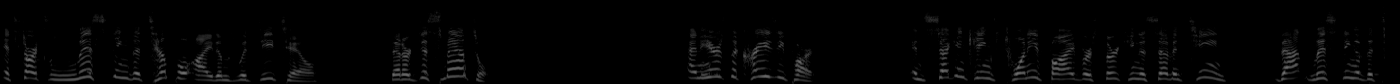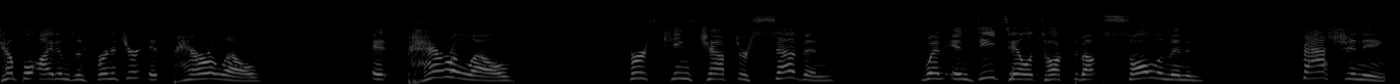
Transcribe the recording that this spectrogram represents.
It starts listing the temple items with detail that are dismantled. And here's the crazy part. In 2 Kings 25, verse 13 to 17, that listing of the temple items and furniture, it parallels, it parallels 1 Kings chapter 7, when in detail it talks about Solomon and fashioning,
